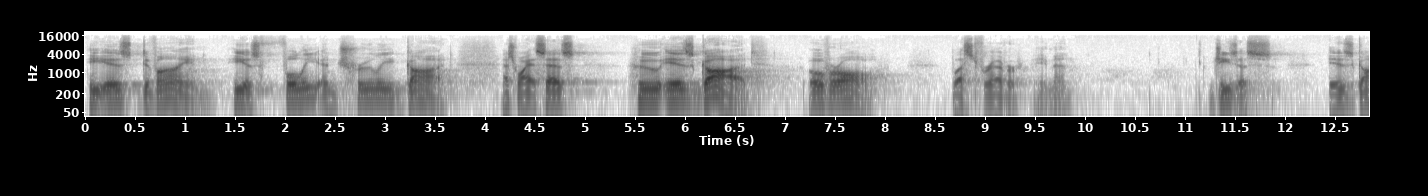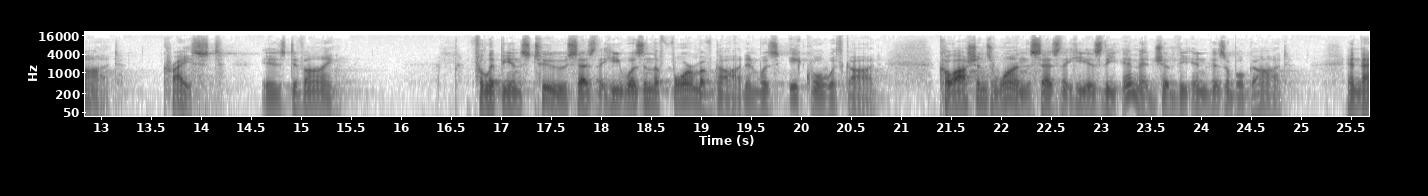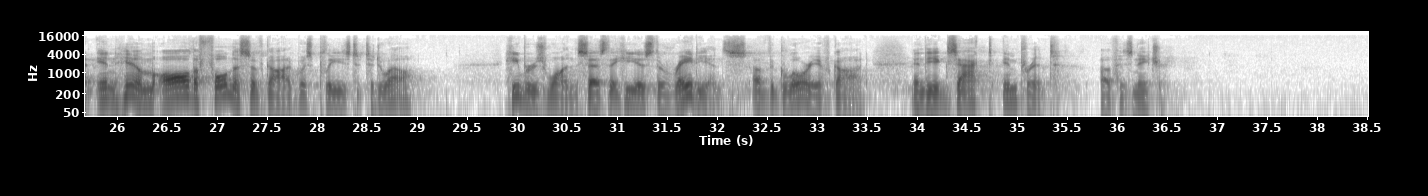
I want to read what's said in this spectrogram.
He is divine. He is fully and truly God. That's why it says, who is God over all, blessed forever. Amen. Jesus is God. Christ is divine. Philippians 2 says that he was in the form of God and was equal with God. Colossians 1 says that he is the image of the invisible God, and that in him all the fullness of God was pleased to dwell. Hebrews 1 says that he is the radiance of the glory of God and the exact imprint of his nature.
